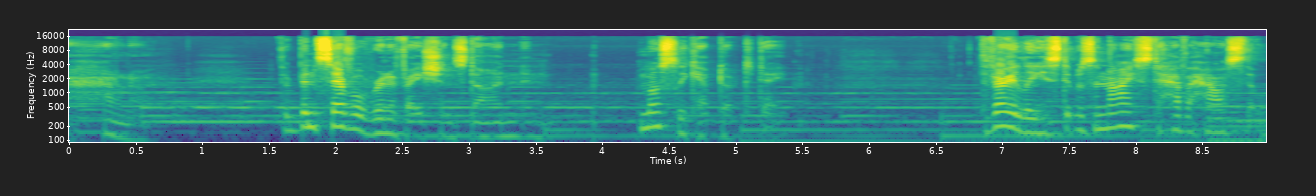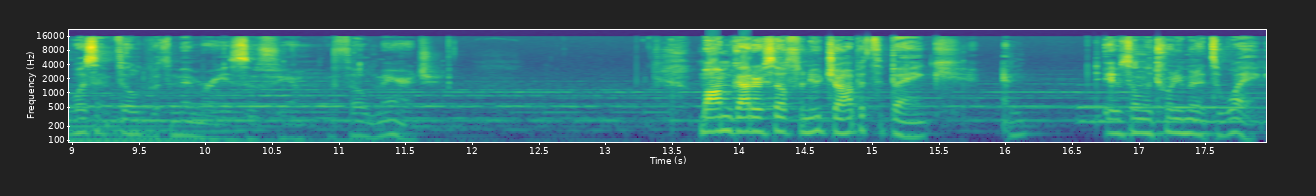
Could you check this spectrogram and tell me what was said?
I don't know. There've been several renovations done and mostly kept up to date. At the very least, it was nice to have a house that wasn't filled with memories of, you know, a failed marriage. Mom got herself a new job at the bank, and it was only 20 minutes away.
